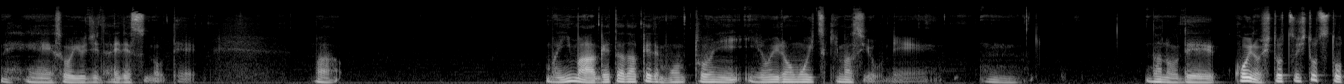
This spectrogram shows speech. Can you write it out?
ねえー、そういう時代ですので、まあ、まあ、今挙げただけでも本当にいろいろ思いつきますよね。うん、なので、こういうの一つ一つとっ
